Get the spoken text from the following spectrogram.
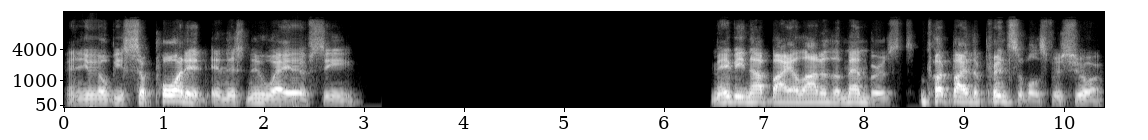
And you'll be supported in this new way of seeing. Maybe not by a lot of the members but by the principles for sure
